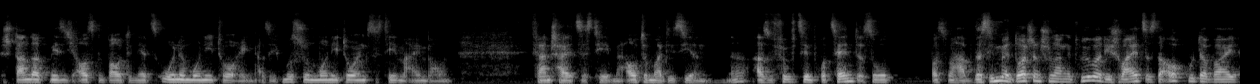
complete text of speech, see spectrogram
standardmäßig ausgebaute Netz ohne Monitoring. Also ich muss schon Monitoring-Systeme einbauen. Fernschaltsysteme, automatisieren. Ne? Also 15 Prozent ist so was wir haben. Das sind wir in Deutschland schon lange drüber. Die Schweiz ist da auch gut dabei.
